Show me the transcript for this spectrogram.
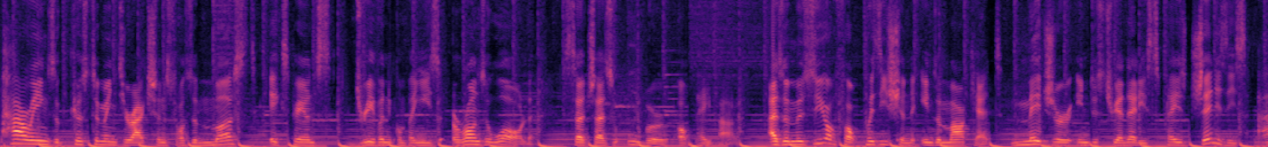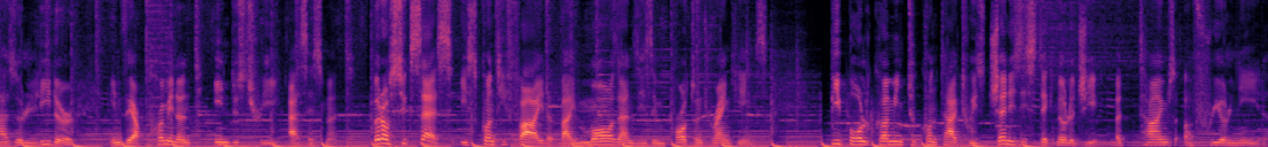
powering the customer interactions for the most experience-driven companies around the world, such as Uber or PayPal. As a measure of our position in the market, major industry analysts place Genesys as a leader in their prominent industry assessment. But our success is quantified by more than these important rankings. People come into contact with Genesys technology at times of real need.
